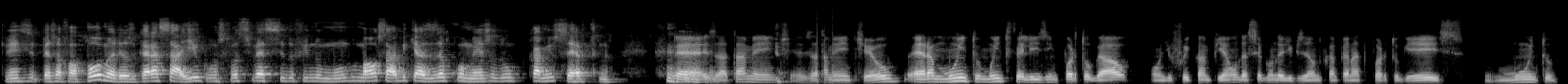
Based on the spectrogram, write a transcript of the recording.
que nem o pessoal fala, pô, meu Deus, o cara saiu como se fosse tivesse sido o fim do mundo, mal sabe que às vezes é o começo do caminho certo, né? É, exatamente, exatamente. Eu era muito, muito feliz em Portugal, onde fui campeão da segunda divisão do Campeonato Português. Muito,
